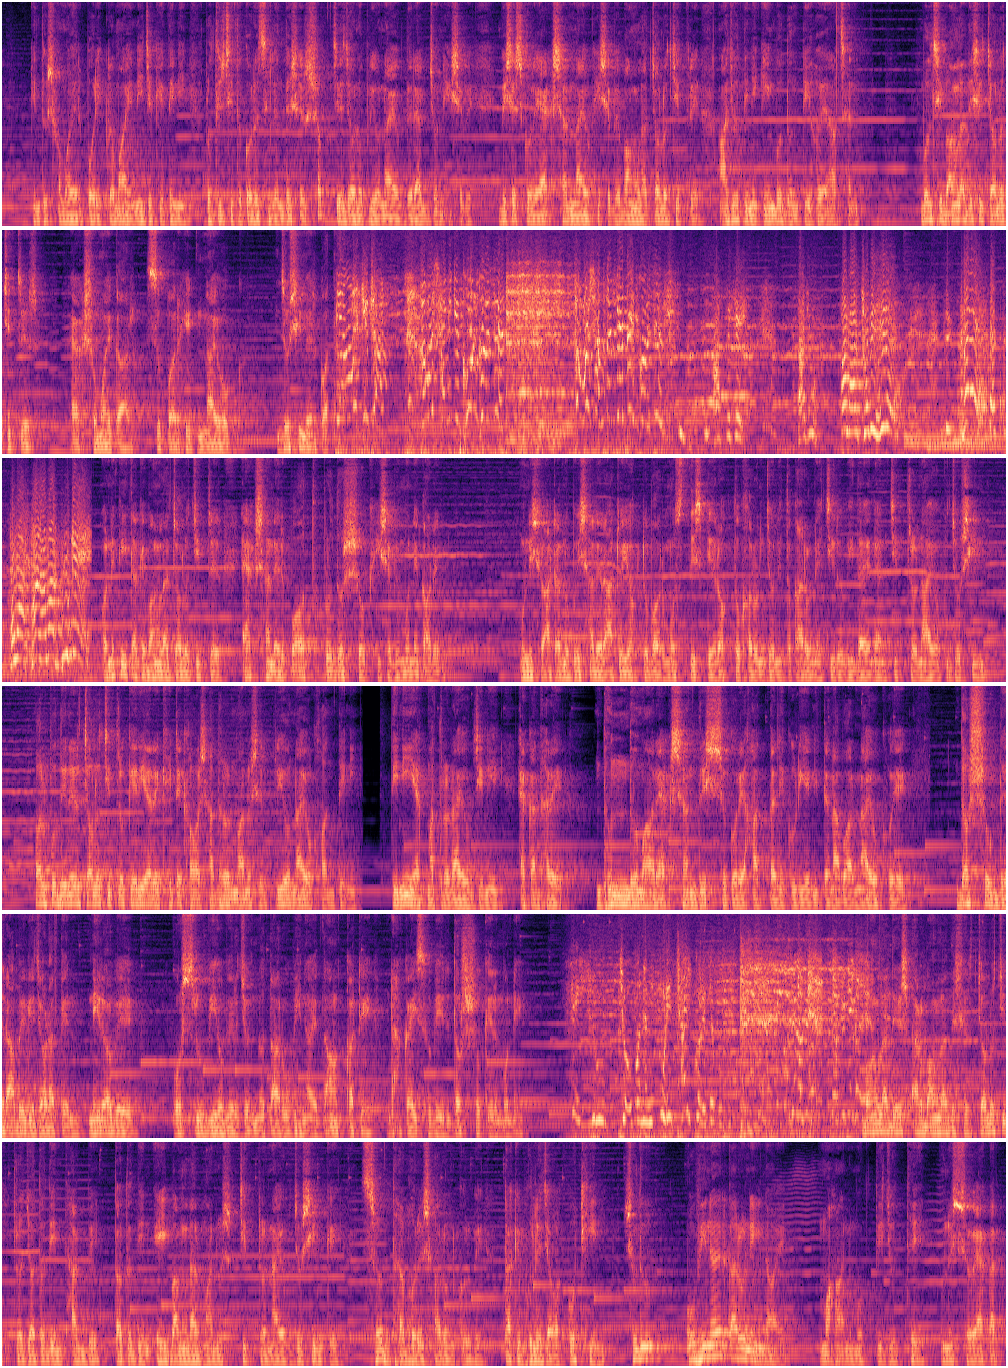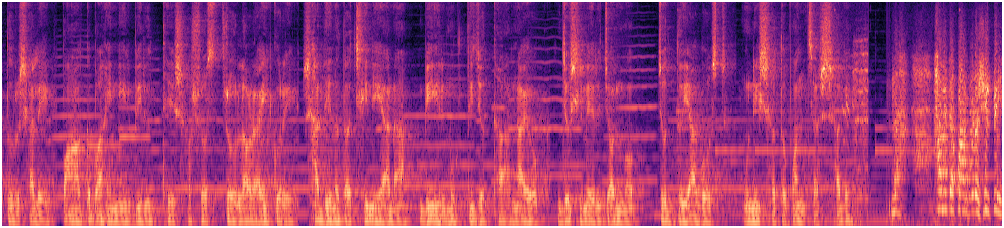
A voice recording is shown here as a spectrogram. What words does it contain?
কিন্তু সময়ের পরিক্রমায় নিজেকে তিনি প্রতিষ্ঠিত করেছিলেন দেশের সবচেয়ে জনপ্রিয় নায়কদের একজন হিসেবে। বিশেষ করে অ্যাকশন নায়ক হিসেবে বাংলা চলচ্চিত্রে আজও তিনি কিংবদন্তি হয়ে আছেন। বলছি বাংলাদেশি চলচ্চিত্রের এক সময়কার সুপারহিট নায়ক জসিমের কথা। কি চান আমার স্বামীকে খুন করেছেন আমার সন্তানকে প্রেম করেছেন আপনি কে? রাজু আমার ছবি হিরো। তোমার স্থান আমার বুকে। অনেকেই তাকে বাংলা চলচ্চিত্রের অ্যাকশনের পথ প্রদর্শক হিসেবে মনে করেন। উনিশশো আটানব্বই সালের আটই অক্টোবর মস্তিষ্কে রক্তক্ষরণজনিত কারণে চিরবিদায় নেন চিত্রনায়ক জসিম। অল্প দিনের চলচ্চিত্র কেরিয়ারে খেটে খাওয়া সাধারণ মানুষের প্রিয় নায়ক হন তিনি। তিনিই একমাত্র নায়ক যিনি একাধারে ধুন্ধুমার অ্যাকশন দৃশ্য করে হাততালি কুড়িয়ে নিতেন, আবার নায়ক হয়ে দর্শকদের আবেগে জড়াতেন, নীরবে অশ্রু বিয়োগের জন্য তার অভিনয় দাঁক কাটে ঢাকাই ছবির দর্শকের মনে। রূপ যৌবন আমি পুড়ে ছাই করে বাংলাদেশ আর বাংলাদেশের চলচ্চিত্র যতদিন থাকবে, ততদিন এই বাংলার মানুষ চিত্রনায়ক জসিমকে শ্রদ্ধা ভরে স্মরণ করবে। তাকে ভুলে যাওয়া কঠিন। শুধু অভিনয়ের কারণেই নয়, মহান মুক্তিযুদ্ধে উনিশশো একাত্তর সালে পাক বাহিনীর বিরুদ্ধে সশস্ত্র লড়াই করে স্বাধীনতা ছিনিয়ে আনা বীর মুক্তিযোদ্ধা নায়ক জসিমের জন্ম চোদ্দই আগস্ট উনিশশত পঞ্চাশ সালে। না আমি তো পারব না শিল্পী।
